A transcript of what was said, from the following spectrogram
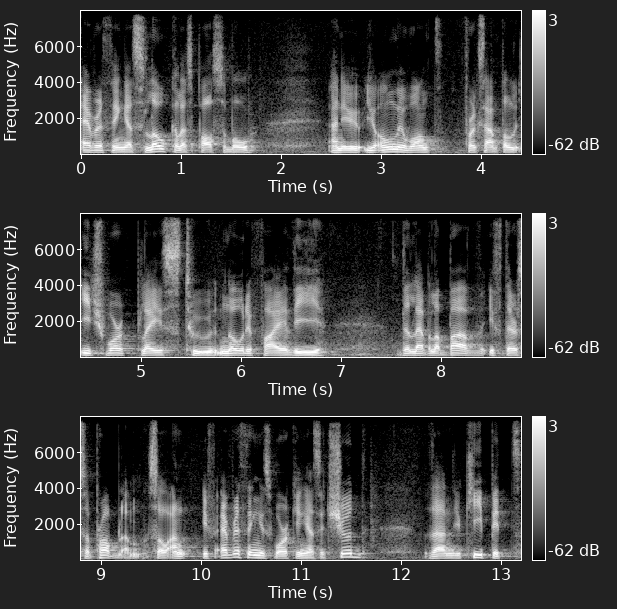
everything as local as possible and you, you only want for example, each workplace to notify the, the level above if there's a problem. So um, if everything is working as it should, then you keep it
